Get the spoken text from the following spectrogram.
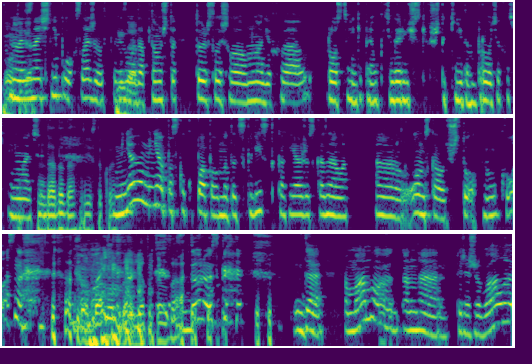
Ну, ну это значит неплохо сложилось, повезло, да. да, потому что тоже слышала у многих а, родственники прям категорически в штыки там против воспринимаются. Да, да, да, есть такое. У меня, у меня, поскольку папа мотоциклист, как я уже сказала, а, он сказал, что ну классно, я только за. Здорово. Да, а мама, она переживала,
